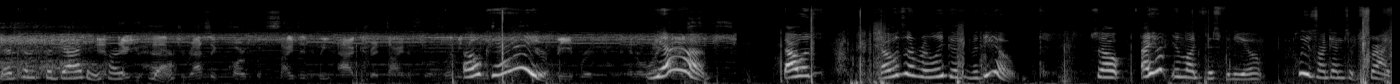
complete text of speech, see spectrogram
There comes the dragon And part. Yeah. Jurassic Park with scientifically accurate dinosaurs. Let me Okay. your favorite and right Yeah. That was that was a really good video. So I hope you liked this video. Please like and subscribe.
